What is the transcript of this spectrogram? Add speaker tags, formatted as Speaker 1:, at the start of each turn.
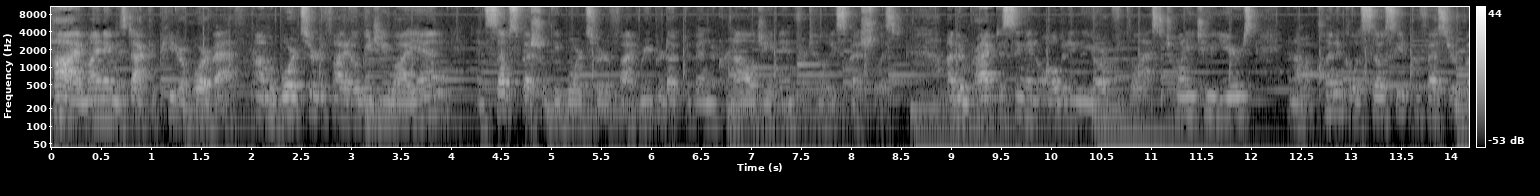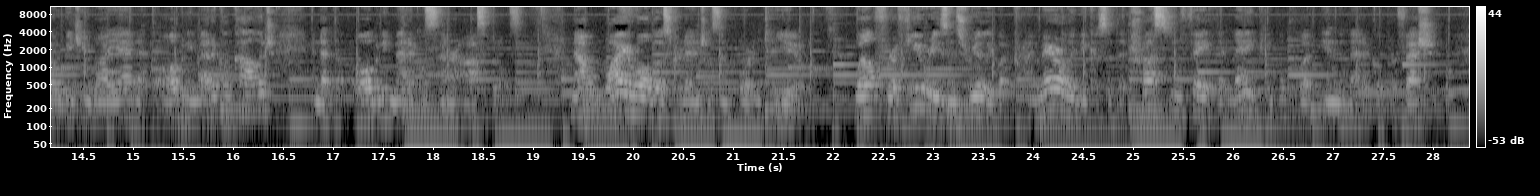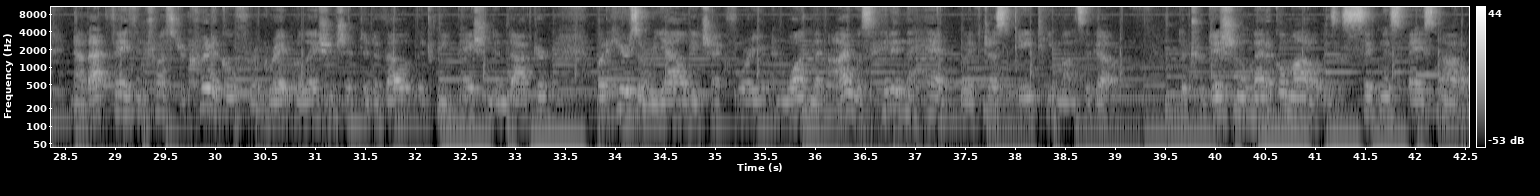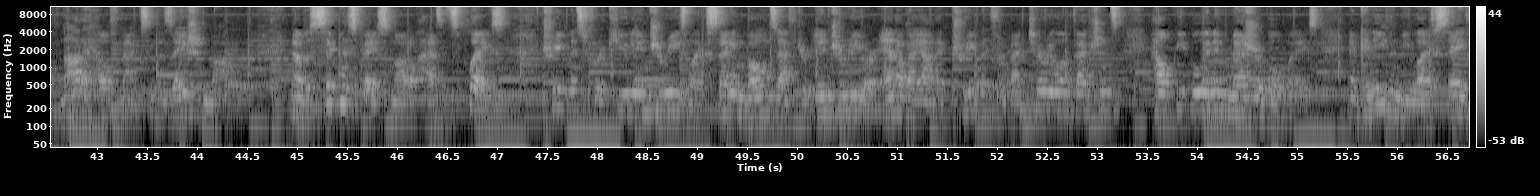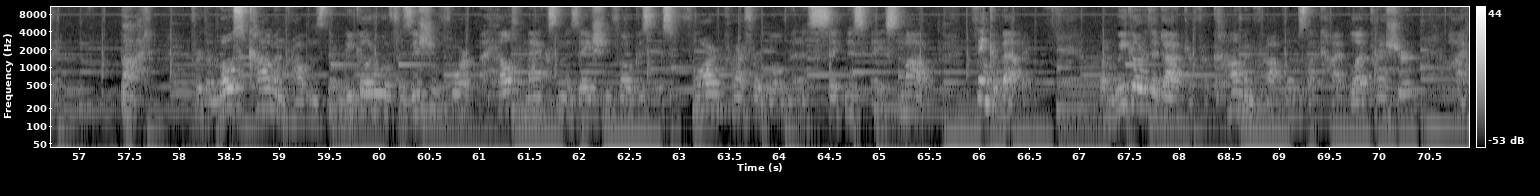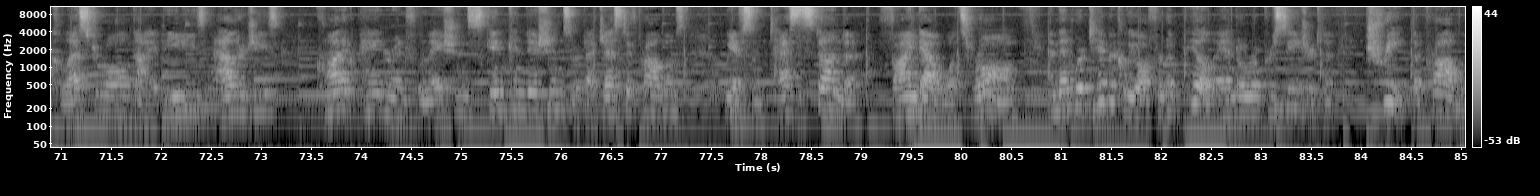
Speaker 1: Hi, my name is Dr. Peter Horvath. I'm a board certified OBGYN and subspecialty board certified reproductive endocrinology and infertility specialist. I've been practicing in Albany, New York for the last 22 years and I'm a clinical associate professor of OBGYN at the Albany Medical College and at the Albany Medical Center hospitals. Now, why are all those credentials important to you? Well, for a few reasons really, but primarily because of the trust and faith that many people put in the medical profession. Now that faith and trust are critical for a great relationship to develop between patient and doctor, but here's a reality check for you and one that I was hit in the head with just 18 months ago. The traditional medical model is a sickness-based model, not a health maximization model. Now the sickness-based model has its place. Treatments for acute injuries like setting bones after injury or antibiotic treatment for bacterial infections help people in immeasurable ways and can even be life-saving. But for the most common problems that we go to a physician for, a health maximization focus is far preferable than a sickness-based model. Think about it. When we go to the doctor for common problems like high blood pressure, high cholesterol, diabetes, allergies, chronic pain or inflammation, skin conditions, or digestive problems, we have some tests done to find out what's wrong, and then we're typically offered a pill and or a procedure to treat the problem.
